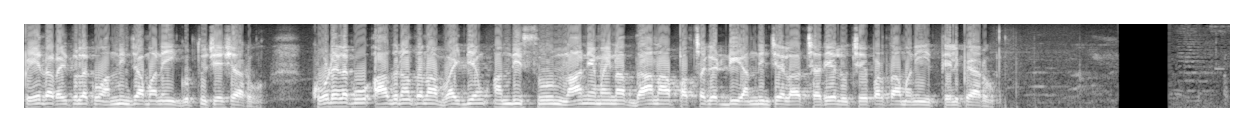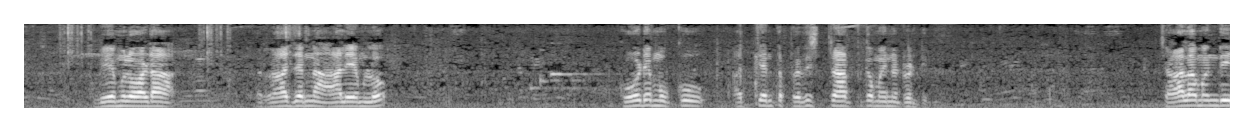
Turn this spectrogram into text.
పేద రైతులకు అందించామని గుర్తు చేశారు. కోడెలకు ఆధునాతన వైద్యం అందిస్తూ నాణ్యమైన దానా పచ్చగడ్డి అందించేలా చర్యలు చేపడతామని తెలిపారు. వేములవాడ రాజన్న ఆలయంలో కోడె మొక్కు అత్యంత ప్రతిష్టాత్మకమైనటువంటిది. చాలామంది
